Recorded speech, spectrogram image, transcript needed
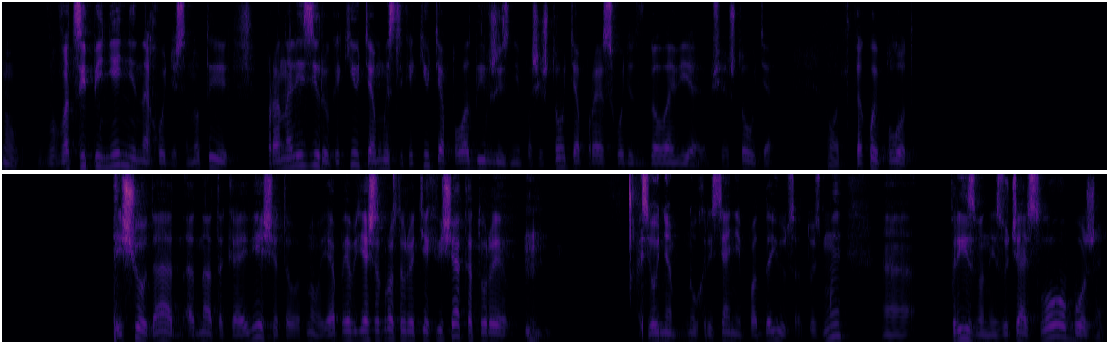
ну, в оцепенении находишься, но ты проанализируй, какие у тебя мысли, какие у тебя плоды в жизни пошли, что у тебя происходит в голове вообще, что у тебя, вот, какой плод. Еще, да, одна такая вещь, это вот, ну, я, я сейчас просто говорю о тех вещах, которые сегодня, ну, христиане поддаются. То есть мы э, призваны изучать Слово Божие,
